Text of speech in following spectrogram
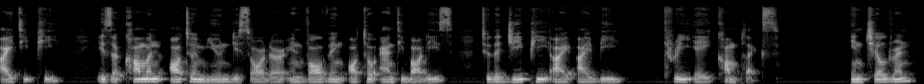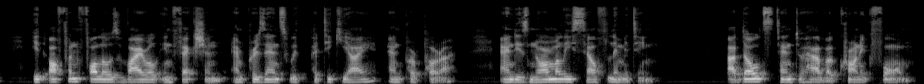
ITP, is a common autoimmune disorder involving autoantibodies to the GPIIB 3A complex. In children, it often follows viral infection and presents with petechiae and purpura and is normally self-limiting. Adults tend to have a chronic form.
